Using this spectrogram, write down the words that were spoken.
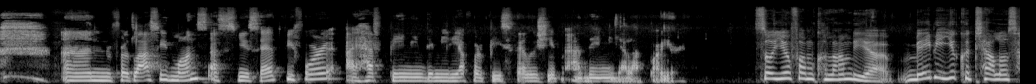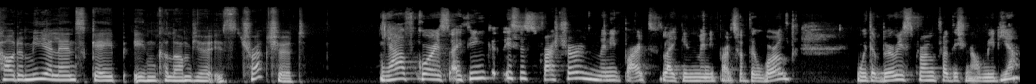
and for the last eight months, as you said before, I have been in the Media for Peace Fellowship at the Media Lab Bayer. So you're from Colombia. Maybe you could tell us how the media landscape in Colombia is structured. Yeah, of course. I think this is structured in many parts, like in many parts of the world, with a very strong traditional media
